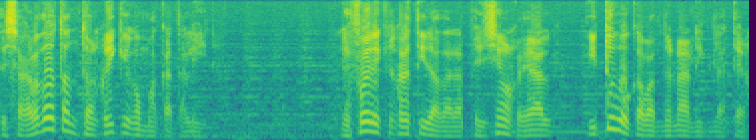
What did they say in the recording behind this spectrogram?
desagradó tanto a Enrique como a Catalina. Le fue retirada la pensión real y tuvo que abandonar Inglaterra.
